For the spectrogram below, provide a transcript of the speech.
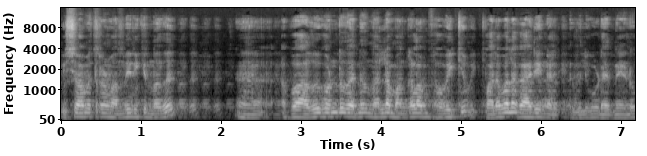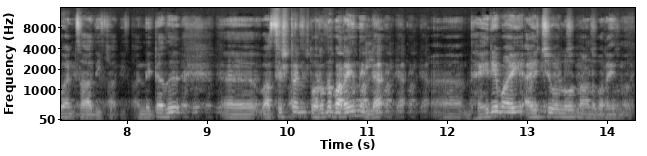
വിശ്വാമിത്രൻ വന്നിരിക്കുന്നത്. അപ്പോൾ അതുകൊണ്ട് തന്നെ നല്ല മംഗളം ഭവിക്കും. പല പല കാര്യങ്ങൾ ഇതിലൂടെ നേടുവാൻ സാധിക്കും. എന്നിട്ടത് വസിഷ്ഠൻ തുറന്ന് പറയുന്നില്ല. ധൈര്യമായി അയച്ചുകൊള്ളൂ എന്നാണ് പറയുന്നത്.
